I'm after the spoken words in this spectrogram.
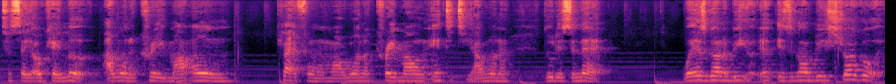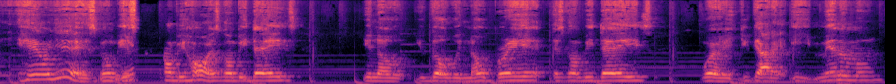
to say okay look i want to create my own platform i want to create my own entity i want to do this and that well, it's gonna be it's gonna be a struggle. Hell yeah, it's gonna be it's gonna be hard. It's gonna be days, you know, you go with no bread. It's gonna be days where you gotta eat minimum.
